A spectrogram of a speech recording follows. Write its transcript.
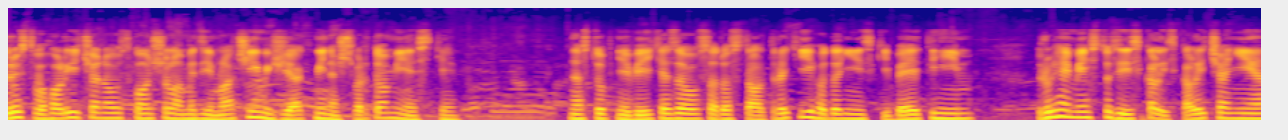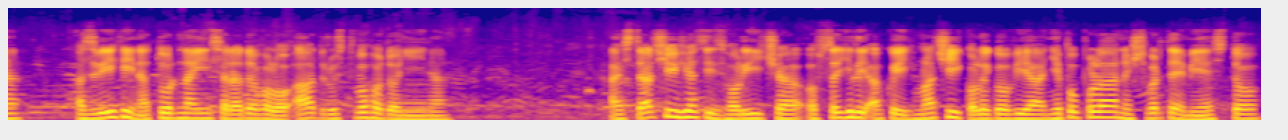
Družstvo Holíčanov skončilo medzi mladšími žiakmi na štvrtom mieste. Na stupne víťazov sa dostal tretí hodonínsky B tým, druhé miesto získali Skaličania a z výhry na turnaji sa radovalo A družstvo Hodonína. Aj starší žiaci z Holíča obsadili ako ich mladší kolegovia nepopulárne štvrté miesto,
